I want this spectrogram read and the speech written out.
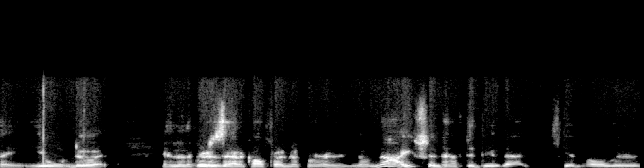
and say, you won't do it. And then the producers had to call Fred MacMurray and go, no, you shouldn't have to do that. He's getting older,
